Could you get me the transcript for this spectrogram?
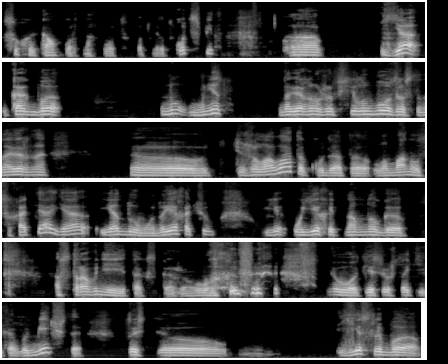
сухо и комфортно. Вот, вот у меня вот кот спит. А, я как бы, ну, мне, наверное, уже в силу возраста, наверное, э, тяжеловато куда-то ломануться, хотя я, я думаю, но я хочу уехать намного островнее, так скажем. Вот. вот, если уж такие как бы мечты. То есть, э, если бы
